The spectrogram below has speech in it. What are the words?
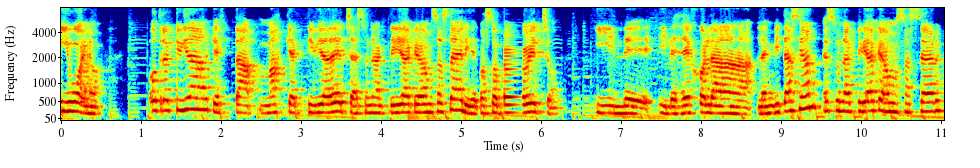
Y bueno, otra actividad que está más que actividad hecha, es una actividad que vamos a hacer y de paso aprovecho y, les dejo la, invitación, es una actividad que vamos a hacer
